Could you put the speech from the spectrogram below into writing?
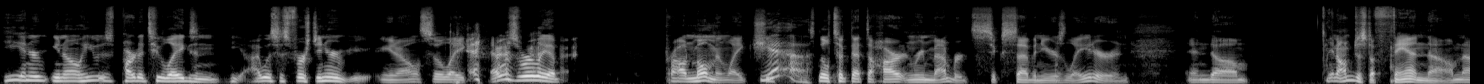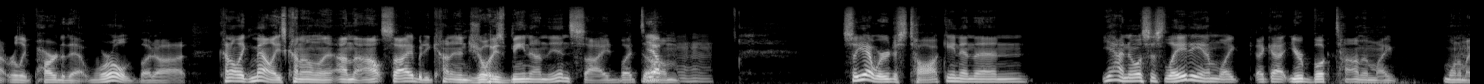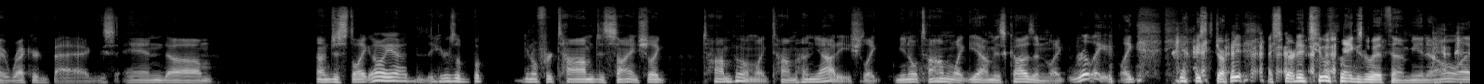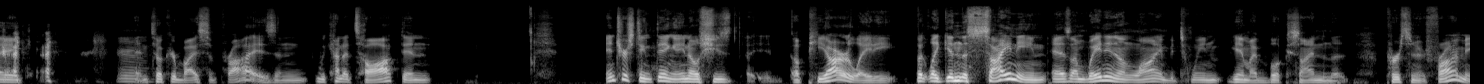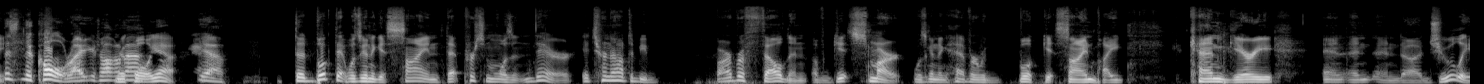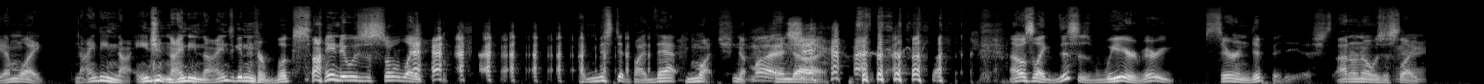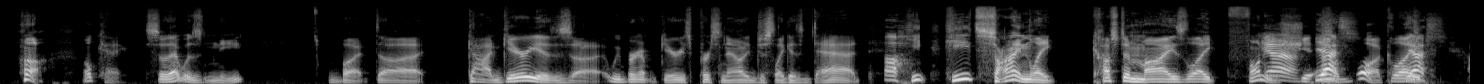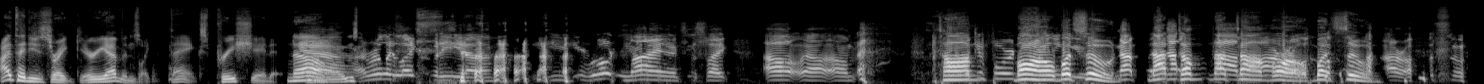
he inter you know he was part of two legs and he, i was his first interview you know so like that was really a proud moment like she Yeah. still took that to heart and remembered six seven years later and and um you know i'm just a fan now i'm not really part of that world but uh kind of like mal he's kind of on, the- on the outside but he kind of enjoys being on the inside but Yep. um mhm. so yeah, we were just talking, and then yeah, I noticed this lady. I'm like, I got your book, Tom, in my one of my record bags, and um, I'm just like, oh yeah, here's a book, you know, for Tom to sign. She's like, Tom who? I'm like, Tom Hunyadi. She's like, you know, Tom. I'm like, yeah, I'm his cousin. Like, really? Like, I started, I started two legs with him, you know, like Mm. and took her by surprise and we kind of talked and interesting thing you know she's a pr lady but like in the signing as i'm waiting in line between getting my book signed and the person in front of me This is Nicole, right? You're talking nicole about? yeah Yeah. the book that was going to get signed that person wasn't there it turned out to be barbara feldon of get smart was going to have her book get signed by ken gary and and and uh, julie i'm like 99 agent 99's getting her book signed it was just so like i missed it by that much no Much. and uh i was like this is weird very serendipitous i don't know it was just like Right. huh okay so that was neat but uh god gary is uh we bring up gary's personality just like his dad Oh, he he signed like customized like funny Yeah. shit Yes. in the book like yes. I thought he just write gary evans like thanks appreciate it No. yeah, I really like what he, uh, he he wrote in mine. It's just like, oh, well, um, Tom looking forward to Morrow, but you. soon. Not, Not, Tom, not Tom Morrow, but soon. Morrow, but soon.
